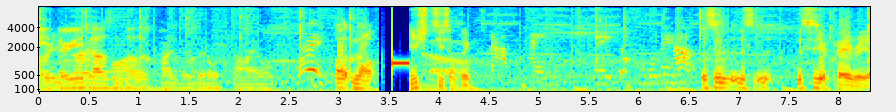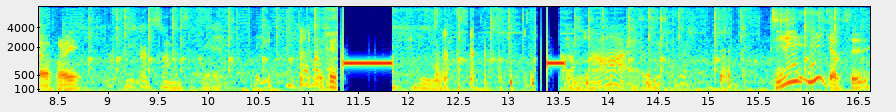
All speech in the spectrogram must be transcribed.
A Are you thirty guys thousand dollar bothered by little child. Oh no, you should see something. This is this is this is your favorite, yo, right? Your son is dead. I'm not. He, he gets it.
